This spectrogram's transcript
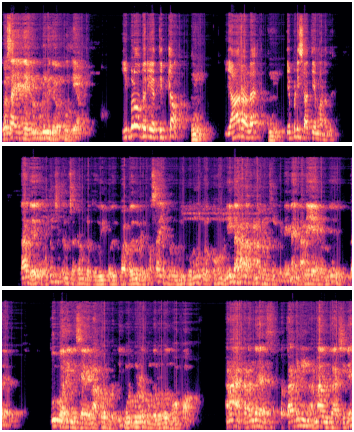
விவசாய தேவைகள் குடிநீர் தேவை பூர்த்தியாகும். இவ்வளவு பெரிய திட்டம் யாரால எப்படி சாத்தியமானது? அதாவது முதல் சட்டம் சட்டமன்ற தொகுதி பகுதி பகுதிகளுடைய விவசாய பகுதிகளில் பொதுமக்களுக்கும் நீண்ட கால கணவன் சொல்லி கேட்டீங்கன்னா இந்த அணையை வந்து இந்த தூர்வாரி இந்த சேவையெல்லாம் அப்புறப்படுத்தி முழுக்களோடு கொண்டு வருவது நோக்கம். ஆனால் கடந்த பத்தாண்டுகள் அண்ணாதிமுக ஆட்சியிலே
